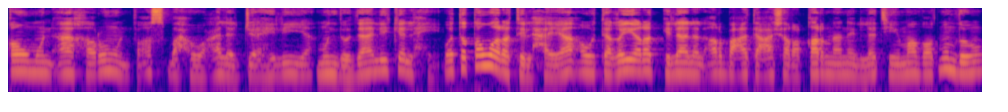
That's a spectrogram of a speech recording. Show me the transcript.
قوم آخرون فأصبحوا على الجاهلية منذ ذلك الحين. وتطورت الحياة أو تغيرت خلال الأربعة عشر قرنا التي مضت منذ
